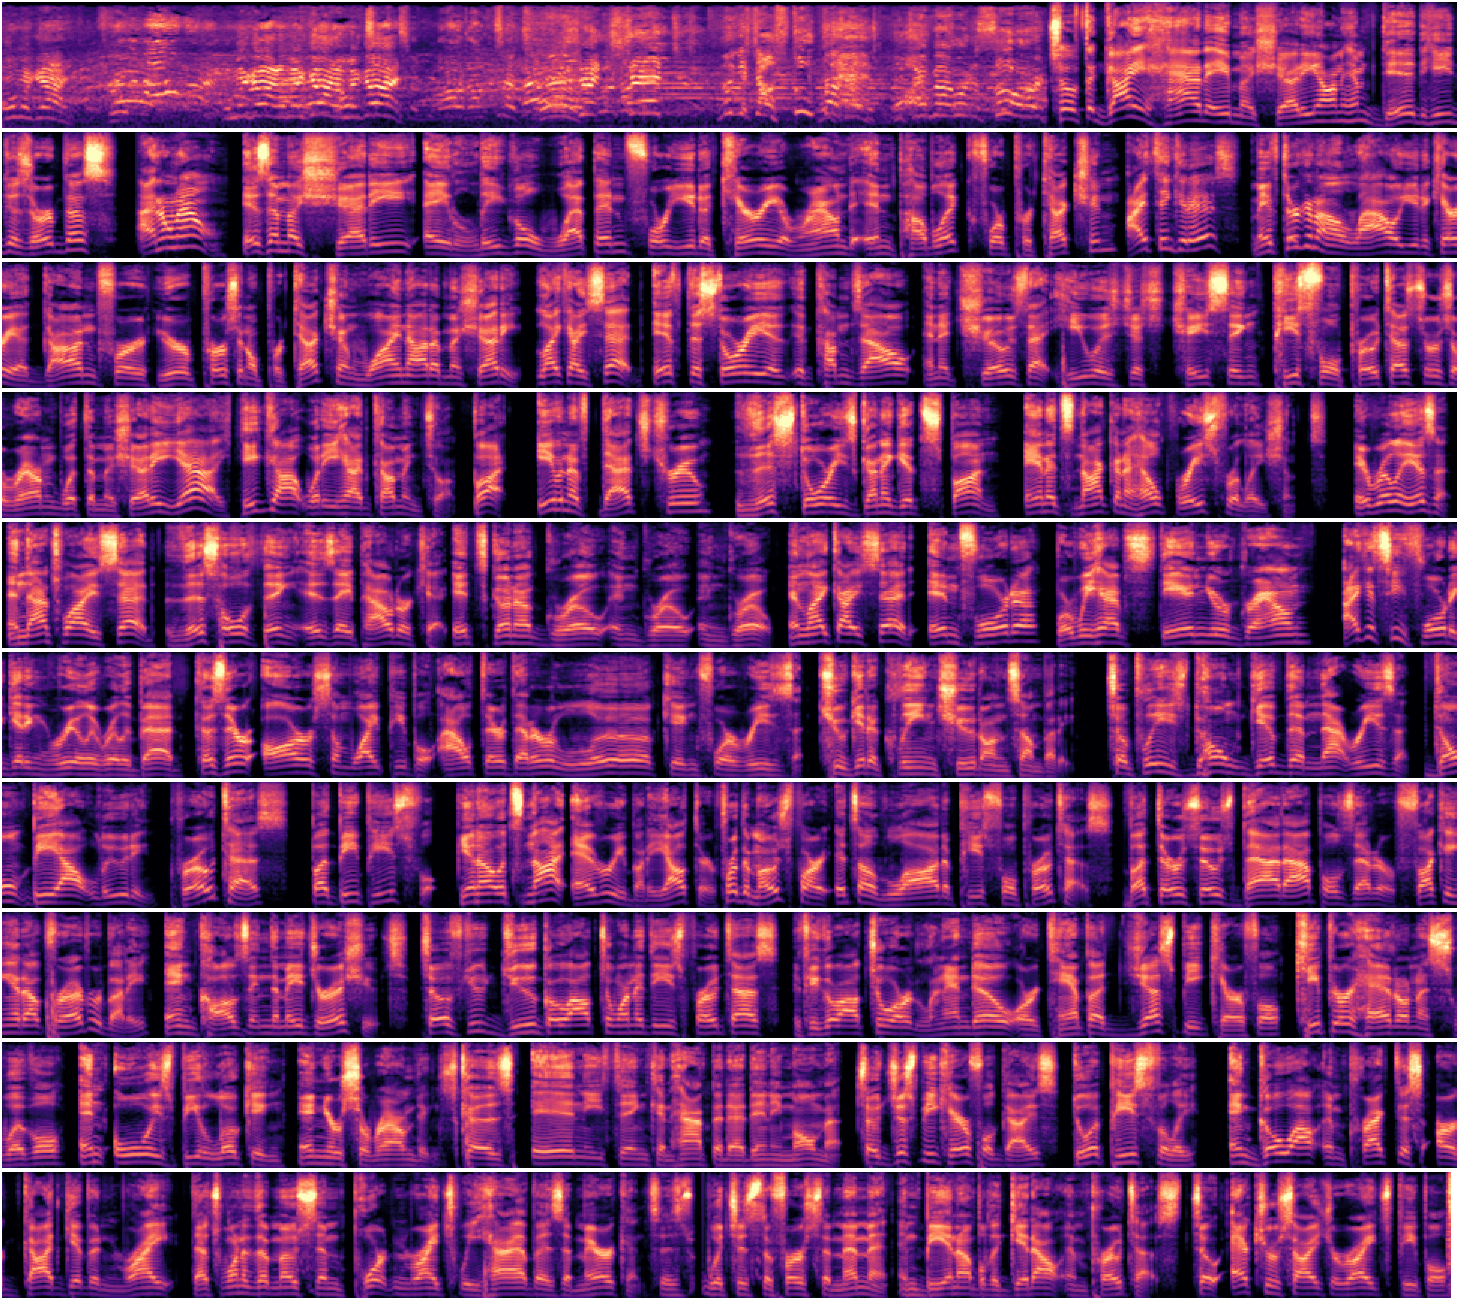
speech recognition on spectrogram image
Oh my god! Oh my god! Oh my god! Oh my god! Shit! Shit! Look at y'all stupid ass! You came out with a sword! So if the guy had a machete on him, did he deserve this? I don't know. Is a machete a legal weapon for you to carry around in public for protection? I think it is. I mean, if they're going to allow you to carry a gun for your personal protection, why not a machete? Like I said, if the story it comes out and it shows that he was just chasing peaceful protesters around with a machete, yeah, he got what he had coming to him. But even if that's true, this story's gonna get spun and it's not gonna help race relations. It really isn't. And that's why I said this whole thing is a powder keg. It's gonna grow and grow and grow. And like I said, in Florida, where we have stand your ground, I could see Florida getting really, really bad because there are some white people out there that are looking for a reason to get a clean shoot on somebody. So please don't give them that reason. Don't be out looting. Protest, but be peaceful. You know, it's not everybody out there. For the most part, it's a lot of peaceful protests. But there's those bad apples that are fucking it up for everybody and causing the major issues. So if you do go out to one of these protests, if you go out to Orlando or Tampa, just be careful. Keep your head on a swivel and always be looking in your surroundings because anything can happen at any moment. So just be careful, guys. Do it peacefully and go out and practice our God-given right. That's one of the most important rights we have as Americans, is, which is the First Amendment and being able to get out and protest. So exercise your rights, people.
